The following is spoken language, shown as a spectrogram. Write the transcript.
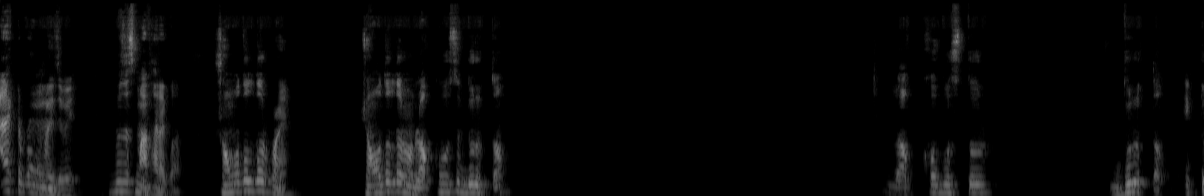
আরেকটা প্রমাণ হয়ে যাবে, একটু জাস্ট মাথা রাখবা। সমতল দর্পণে, সমতল দর্পণ লক্ষ্যবস্তুর দূরত্ব লক্ষ্যবস্তুর দূরত্ব একটু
